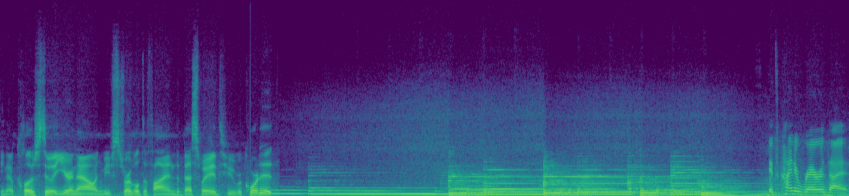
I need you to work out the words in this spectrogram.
you know, close to a year now, and we've struggled to find the best way to record it. It's kind of rare that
